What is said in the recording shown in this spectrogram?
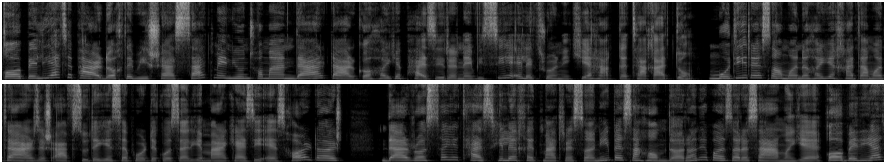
قابلیت پرداخت بیش از 100 میلیون تومن در درگاه های پذیر نویسی الکترونیکی حق تقدم. مدیر سامانه های خدمات ارزش افزوده سپرده گذاری مرکزی اظهار داشت در راستای تسهیل خدمت رسانی به سهامداران بازار سرمایه قابلیت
